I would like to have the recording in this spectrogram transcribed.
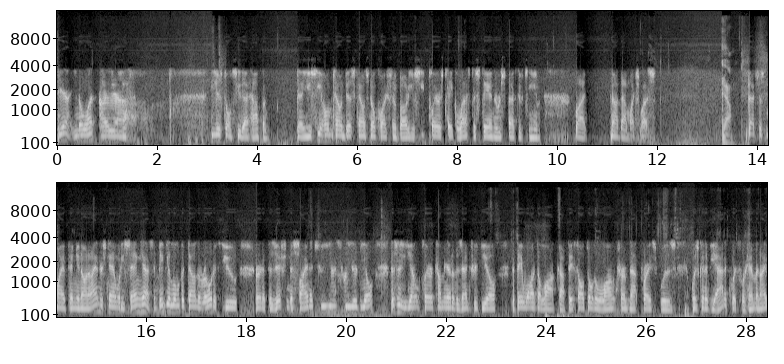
yeah, you know what, I. Uh, you just don't see that happen. Now, you see hometown discounts, no question about it. You see players take less to stay in their respective team, but not that much less. Yeah. That's just my opinion on it. I understand what he's saying, yes. And maybe a little bit down the road, if you are in a position to sign a two year, three year deal, this is a young player coming out of his entry deal that they wanted to lock up. They felt over the long term that price was, was going to be adequate for him, and I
